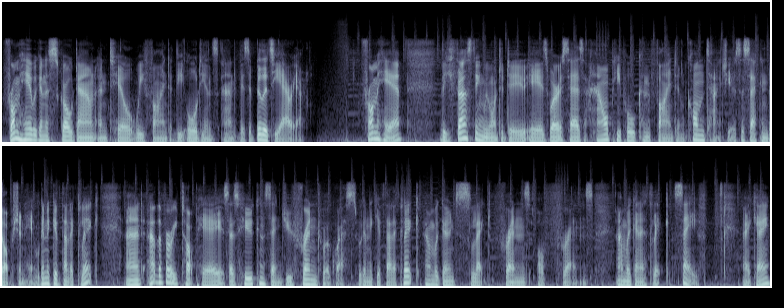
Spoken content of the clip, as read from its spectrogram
From here, we're going to scroll down until we find the audience and visibility area. From here, the first thing we want to do is where it says how people can find and contact you. It's the second option here. We're going to give that a click. And at the very top here, it says who can send you friend requests. We're going to give that a click and we're going to select friends of friends. And we're going to click save. Okay,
